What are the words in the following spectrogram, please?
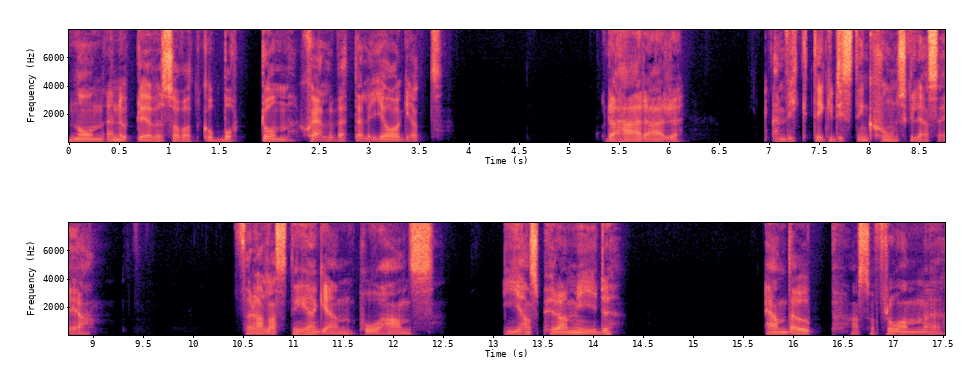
någon, en upplevelse av att gå bort bortom självet eller jaget. Och det här är en viktig distinktion skulle jag säga. För alla stegen på hans, i hans pyramid, ända upp, alltså från eh,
